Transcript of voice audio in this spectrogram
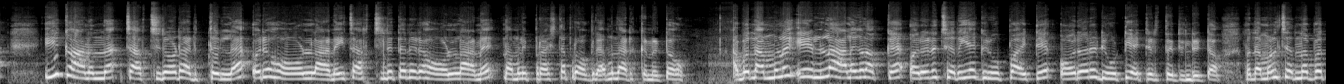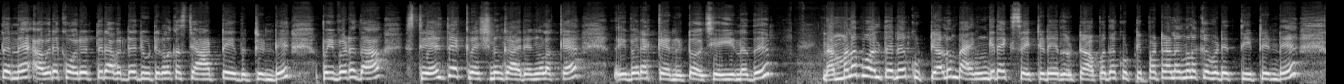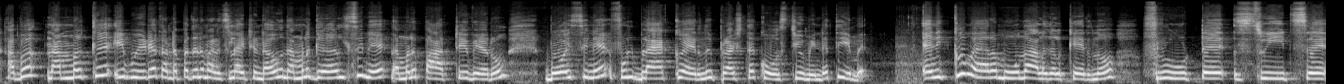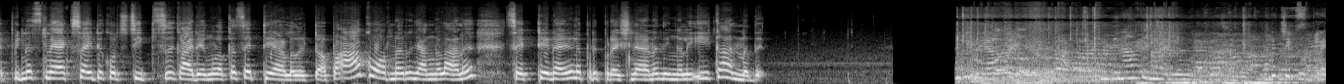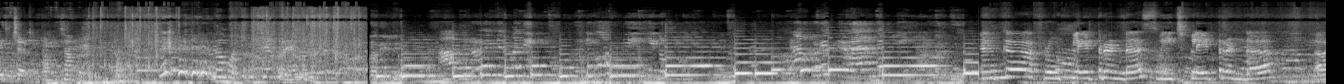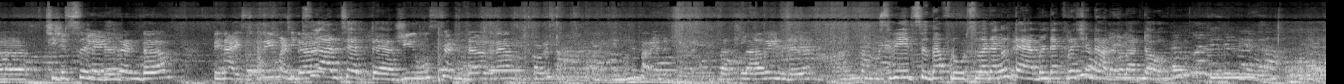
ഈ കാണുന്ന ചർച്ചിനോട് അടുത്തുള്ള ഒരു ഹാളിലാണ് ഈ ചർച്ചിന്റെ തന്നെ ഒരു ഹാളിലാണ് നമ്മൾ ഇപ്രാവശ്യത്തെ പ്രോഗ്രാം നടക്കുന്നത് കേട്ടോ അപ്പൊ നമ്മൾ ഉള്ള ആളുകളൊക്കെ ഓരോരോ ചെറിയ ഗ്രൂപ്പായിട്ട് ഓരോരോ ഡ്യൂട്ടി ഏറ്റെടുത്തിട്ടുണ്ട് കേട്ടോ അപ്പൊ നമ്മൾ ചെന്നപ്പോൾ തന്നെ അവരൊക്കെ ഓരോരുത്തർ അവരുടെ ഡ്യൂട്ടികളൊക്കെ സ്റ്റാർട്ട് ചെയ്തിട്ടുണ്ട്. അപ്പൊ ഇവിടെ ഇതാ സ്റ്റേജ് ഡെക്കറേഷനും കാര്യങ്ങളൊക്കെ ഇവരൊക്കെയാണ് കേട്ടോ ചെയ്യണത്. നമ്മളെ പോലെ തന്നെ കുട്ടികളും ഭയങ്കര എക്സൈറ്റഡ് ആയിരുന്നു കേട്ടോ അപ്പോൾ അതാ കുട്ടിപ്പട്ടാളങ്ങളൊക്കെ ഇവിടെ എത്തിയിട്ടുണ്ട്. അപ്പോൾ നമ്മൾക്ക് ഈ വീഡിയോ കണ്ടപ്പോൾ തന്നെ മനസ്സിലായിട്ടുണ്ടാവും. നമ്മൾ ഗേൾസിന് നമ്മൾ പാർട്ടി വെയറും ബോയ്സിന് ഫുൾ ബ്ലാക്കും ആയിരുന്നു ഇപ്രാവശ്യത്തെ കോസ്റ്റ്യൂമിന്റെ തീം എനിക്കും വേറെ മൂന്നാളുകൾക്കായിരുന്നു ഫ്രൂട്ട് സ്വീറ്റ്സ് പിന്നെ സ്നാക്സ് ആയിട്ട് കുറച്ച് ചിപ്സ് കാര്യങ്ങളൊക്കെ സെറ്റ് ചെയ്യാനുള്ളത് കേട്ടോ. അപ്പോൾ ആ കോർണർ ഞങ്ങളാണ് സെറ്റ് ചെയ്യുന്നതിനുള്ള പ്രിപ്പറേഷനാണ് നിങ്ങൾ ഈ കാണുന്നത്. ഞങ്ങക്ക് സ്വീറ്റ് പ്ലേറ്റർ ഉണ്ട് ചിപ്സ് പ്ലേറ്റർ ഉണ്ട് പിന്നെ ഐസ്ക്രീം ഉണ്ട് ജ്യൂസ് ഉണ്ട് അങ്ങനെ സ്വീറ്റ്സ് ഇതാ ഫ്രൂട്ട്സ് ഇതാ. ഞങ്ങൾ ടേബിൾ ഡെക്കറേഷൻ ആളുകളാട്ടോ.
